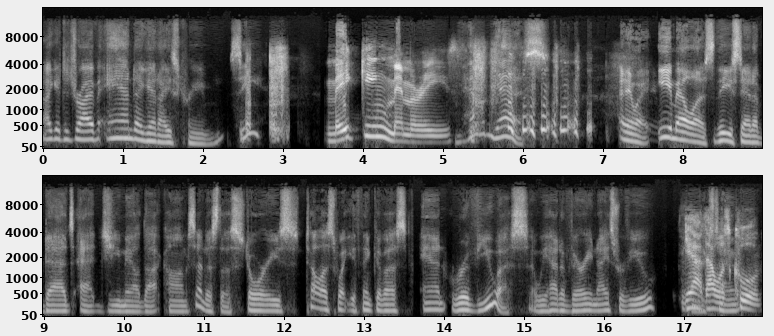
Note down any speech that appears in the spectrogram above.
I get to drive and I get ice cream. See? Making memories. Hell yes. Anyway, email us, the standupdads at gmail.com. Send us those stories. Tell us what you think of us and review us. We had a very nice review. yeah, Next that was cool.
